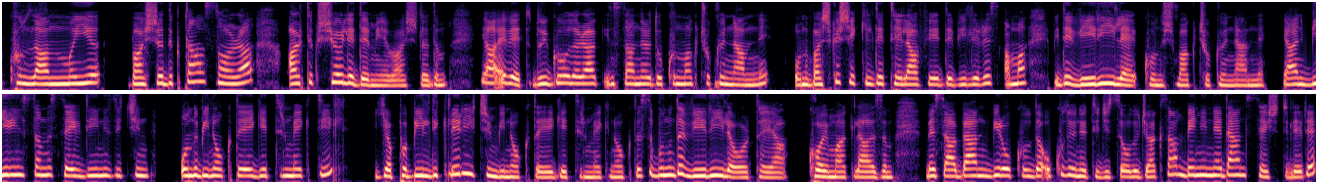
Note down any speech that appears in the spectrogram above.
kullanmayı başladıktan sonra artık şöyle demeye başladım. Ya evet duygu olarak insanlara dokunmak çok önemli. Onu başka şekilde telafi edebiliriz ama bir de veriyle konuşmak çok önemli. Yani bir insanı sevdiğiniz için onu bir noktaya getirmek değil, yapabildikleri için bir noktaya getirmek noktası. Bunu da veriyle ortaya koymak lazım. Mesela ben bir okulda okul yöneticisi olacaksam beni neden seçtileri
